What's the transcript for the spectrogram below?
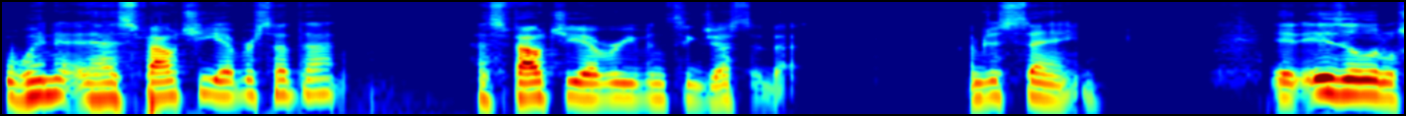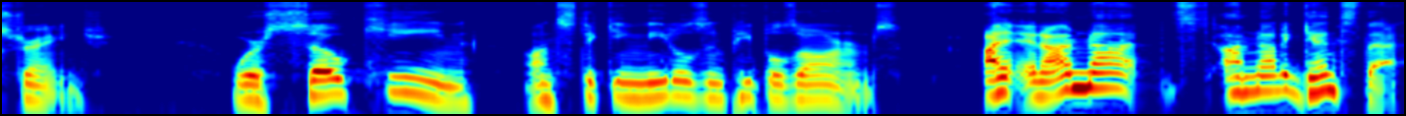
when has Fauci ever said that? Has Fauci ever even suggested that? I'm just saying, it is a little strange. We're so keen on sticking needles in people's arms. I and I'm not I'm not against that.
